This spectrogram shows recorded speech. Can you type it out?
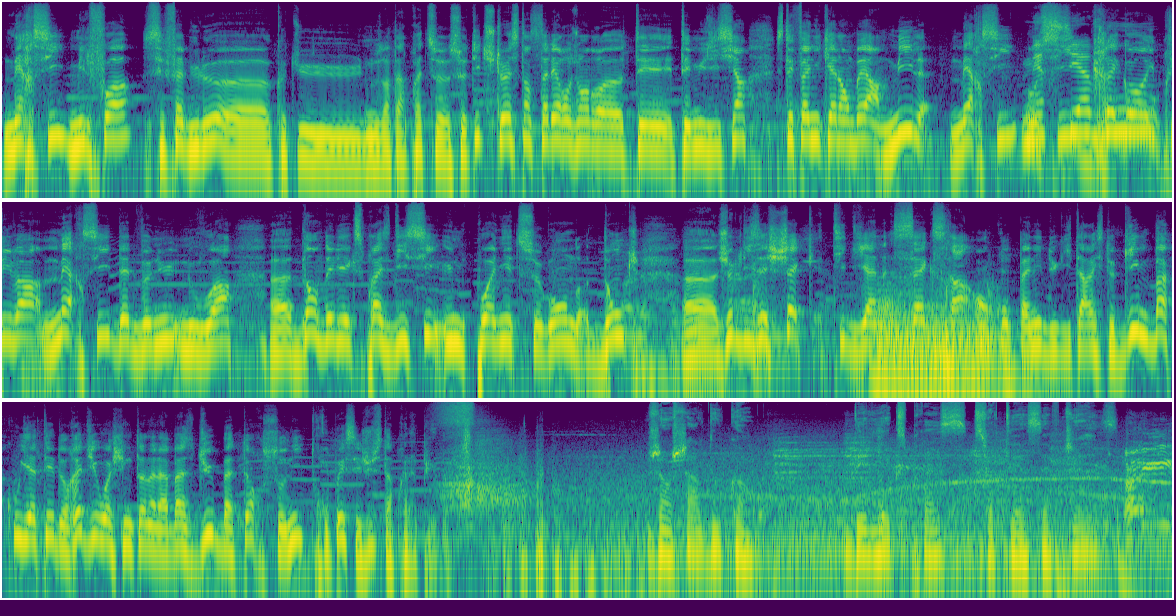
merci mille fois, c'est fabuleux euh, que tu nous interprètes ce, ce titre. Je te laisse t'installer, rejoindre euh, tes, tes musiciens. Stéphanie Calambert, mille merci, Merci aussi. à vous. Grégory Priva, merci d'être venu nous voir euh, dans Daily Express d'ici une poignée de secondes. Donc, euh, je le disais, Cheikh Tidiane Sek sera en compagnie du guitariste Gimba Kouyaté de Reggie Washington à la base, du batteur Sony Troupé. C'est juste après la pub. Jean-Charles Doucan, Daily Express sur TSF Jazz. Allez,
